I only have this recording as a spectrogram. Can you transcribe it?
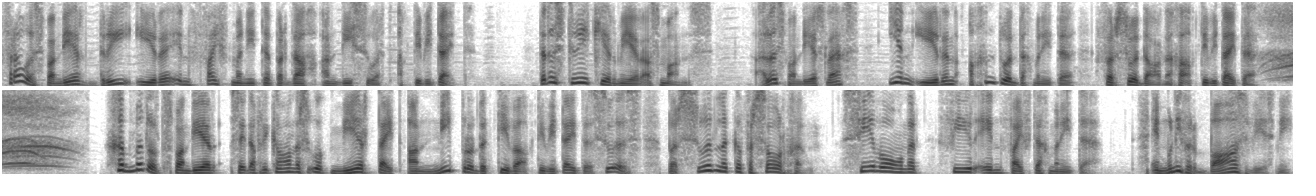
Vroue spandeer 3 ure en 5 minute per dag aan die soort aktiwiteit. Dit is 2 keer meer as mans. Hulle spandeer slegs 1 uur en 28 minute vir sodanige aktiwiteite. Gemiddeld spandeer Suid-Afrikaners ook meer tyd aan nie-produktiewe aktiwiteite soos persoonlike versorging, 754 minute. En moenie verbaas wees nie,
